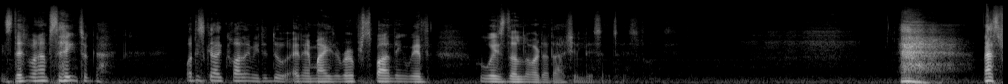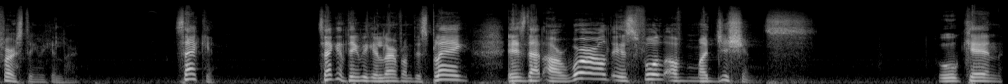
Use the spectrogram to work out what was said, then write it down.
Is that what I'm saying to God? What is God calling me to do? And am I responding with, Who is the Lord that I should listen to his voice? That's first thing we can learn. Second, second thing we can learn from this plague is that our world is full of magicians who can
